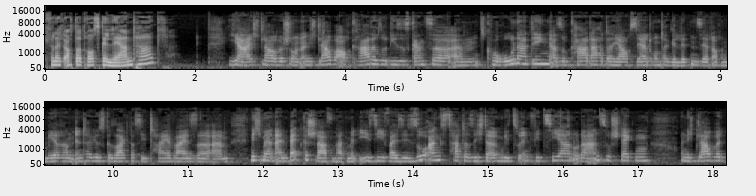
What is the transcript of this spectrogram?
vielleicht auch daraus gelernt hat? Ja, ich glaube schon. Und ich glaube auch gerade so dieses ganze ähm, Corona-Ding, also Kada hat da ja auch sehr drunter gelitten. Sie hat auch in mehreren Interviews gesagt, dass sie teilweise ähm, nicht mehr in einem Bett geschlafen hat mit Easy, weil sie so Angst hatte, sich da irgendwie zu infizieren oder anzustecken. Und ich glaube,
